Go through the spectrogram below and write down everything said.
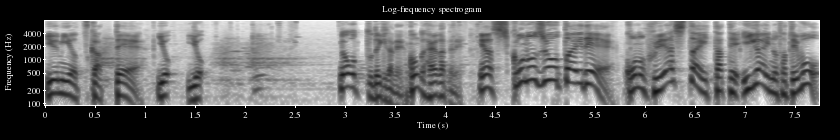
弓を使って、よ、よ、おっと、できたね。今回早かったね。よし、この状態で、この増やしたい盾以外の盾を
